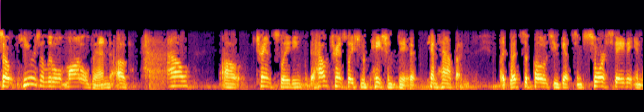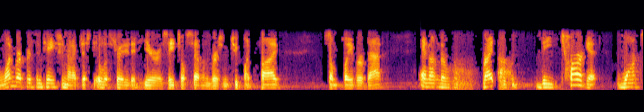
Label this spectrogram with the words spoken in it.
So here's a little model then of how uh, translating, how translation of patient data can happen. Like let's suppose you get some source data in one representation, and I've just illustrated it here as HL7 version 2.5, some flavor of that. And on the right, the target wants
